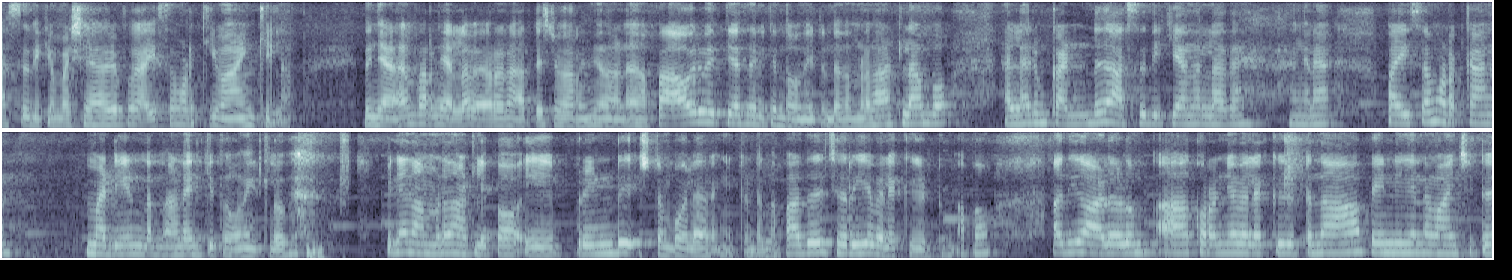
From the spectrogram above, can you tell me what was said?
ആസ്വദിക്കും. പക്ഷേ അവർ പൈസ മുടക്കി വാങ്ങിക്കില്ല. ഇത് ഞാൻ പറഞ്ഞല്ല വേറൊരു ആർട്ടിസ്റ്റ് പറഞ്ഞതാണ്. അപ്പോൾ ആ ഒരു വ്യത്യാസം എനിക്കും തോന്നിയിട്ടുണ്ട്. നമ്മുടെ നാട്ടിലാകുമ്പോൾ എല്ലാവരും കണ്ട് ആസ്വദിക്കുക എന്നല്ലാതെ അങ്ങനെ പൈസ മുടക്കാൻ മടിയുണ്ടെന്നാണ് എനിക്ക് തോന്നിയിട്ടുള്ളത്. പിന്നെ നമ്മുടെ നാട്ടിലിപ്പോൾ ഈ പ്രിന്റ് ഇഷ്ടം പോലെ ഇറങ്ങിയിട്ടുണ്ടല്ലോ. അപ്പോൾ അത് ചെറിയ വിലക്ക് കിട്ടും. അപ്പോൾ അധികം ആളുകളും ആ കുറഞ്ഞ വിലക്ക് കിട്ടുന്ന ആ പെയിന്റിങ് തന്നെ വാങ്ങിച്ചിട്ട്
